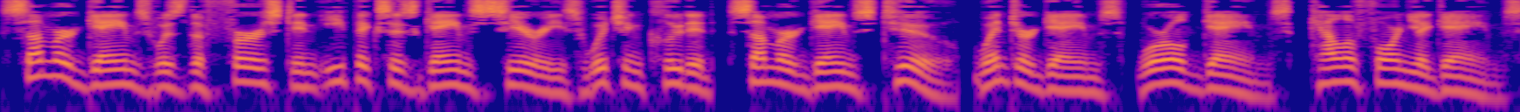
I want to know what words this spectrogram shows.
Summer Games was the first in Epyx's Games series which included, Summer Games 2, Winter Games, World Games, California Games,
